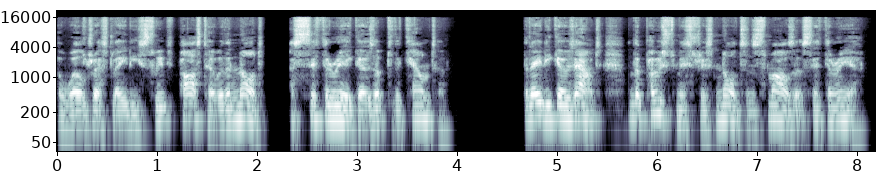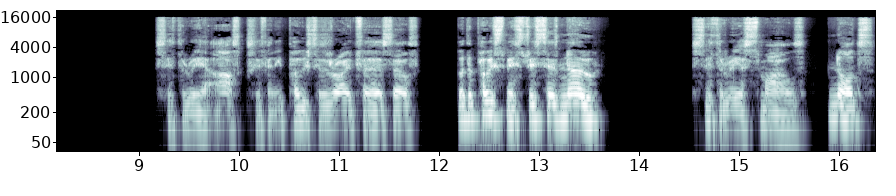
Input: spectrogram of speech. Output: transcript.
A well dressed lady sweeps past her with a nod as Cytherea goes up to the counter. The lady goes out, and the postmistress nods and smiles at Cytherea. Cytherea asks if any post has arrived for herself, but the postmistress says no. Cytherea smiles, nods,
